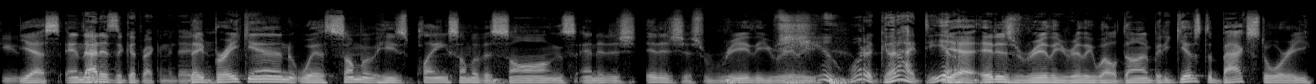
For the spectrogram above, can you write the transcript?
Shoot. Yes. And That they, is a good recommendation. they break in with some of he's playing some of his songs and it is it is just really really Shoot, what a good idea. Yeah, it is really, really well done. But he gives the backstory,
